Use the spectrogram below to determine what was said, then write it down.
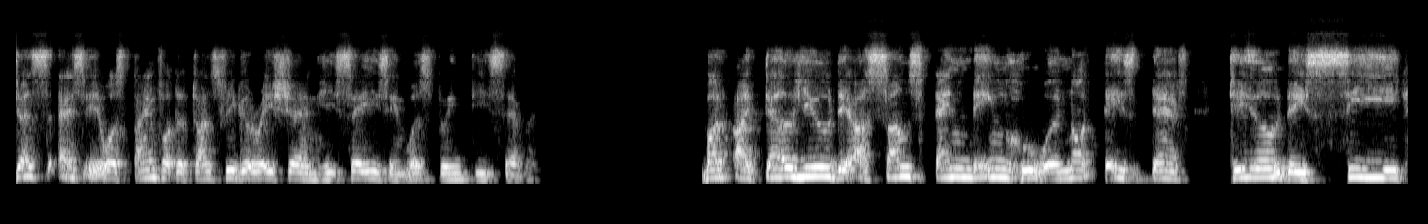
Just as it was time for the transfiguration, he says in verse 27 But I tell you, there are some standing who will not taste death till they see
